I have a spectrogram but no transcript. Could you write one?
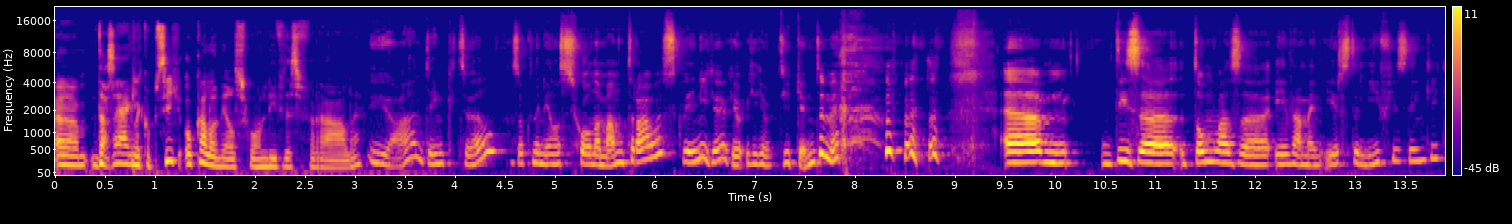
Um, dat is eigenlijk op zich ook al een heel schoon liefdesverhaal. Hè? Ja, denk het wel. Dat is ook een hele schone man trouwens. Ik weet niet, hè. Je, kent hem, hè. um, is, uh, Tom was uh, een van mijn eerste liefjes, denk ik.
